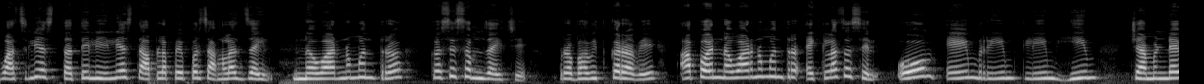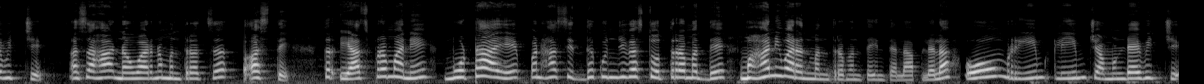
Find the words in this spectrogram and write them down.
वाचली असता ते लिहिली असता आपला पेपर चांगलाच जाईल. नवार्ण मंत्र कसे समजायचे? प्रभावित करावे. आपण नवार्ण मंत्र ऐकलाच असेल. ओम एम रीम क्लीम हिम चामुंड्या विच्चे. असा हा नवार्ण मंत्राचं असते. तर याचप्रमाणे मोठा आहे पण हा सिद्धकुंजिका स्तोत्रामध्ये महानिवारण मंत्र म्हणता येईल त्याला आपल्याला. ओम रीम क्लीम चामुंड्या विच्चे.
